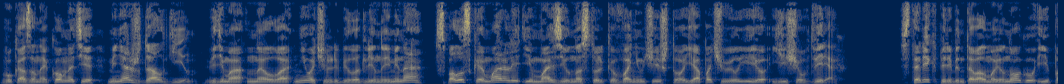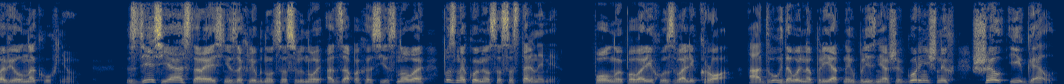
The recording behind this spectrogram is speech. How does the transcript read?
В указанной комнате меня ждал Гин. Видимо, Нелла не очень любила длинные имена, с полоской марли и мазью настолько вонючей, что я почуял ее еще в дверях. Старик перебинтовал мою ногу и повел на кухню. Здесь я, стараясь не захлебнуться слюной от запаха съестного, познакомился с остальными. Полную повариху звали Кро, а двух довольно приятных близняшек горничных – Шел и Гел.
